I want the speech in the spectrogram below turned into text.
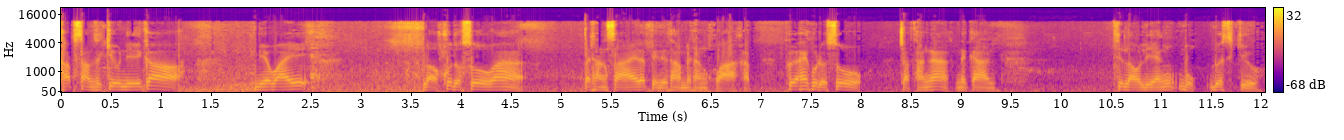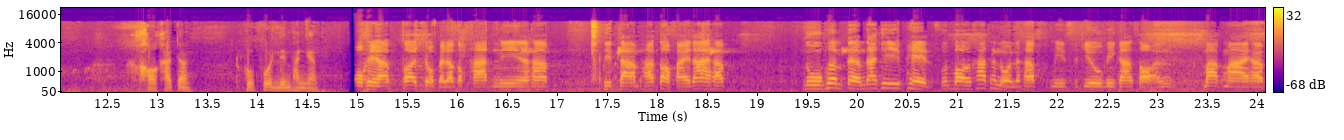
ครับสามสกิลนี้ก็มีไว้หลอกคู่ต่อสู้ว่าไปทางซ้ายและเปลี่ยนทิศทางไปทางขวาครับ เพื่อให้คู่ต่อสู้ จับทางยากในการที่เราเลี้ยงบุกด้วยสกิล ขอคัดก่อนครูพูดลิ้นพันกัน โอเคครับ ก็จบไปแล้วกับพาร์ทนี้นะครับ ติดตามพาร์ทต่อไปได้ครับ ดูเพิ่มเติมได้ที่เพจฟุตบอลข้าถนนนะครับ มีสกิล มีการสอนมากมายครับ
